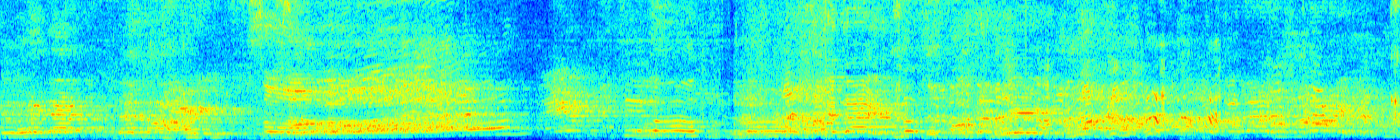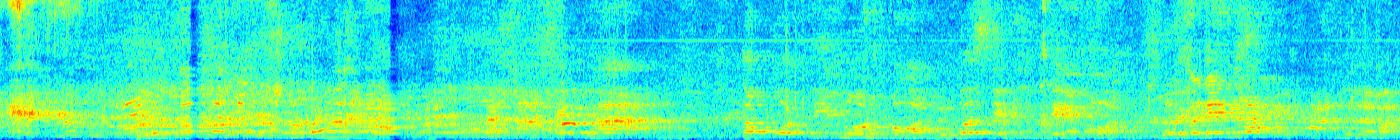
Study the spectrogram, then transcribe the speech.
คือให้ได้ได้เท่าไหร่ศูนย์เอ็มที่เลิงเลิกจะได้เพื่อสมอทันทีจะได้หรือไม่หรือต้องไปเล่ศูนย์ราคาเซ็นผ้าต้องกดรีโมทก่อนหรือว่าเสียบกุญแจก่อนเลยไปเรื่อยๆทางคืออะไรวะ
